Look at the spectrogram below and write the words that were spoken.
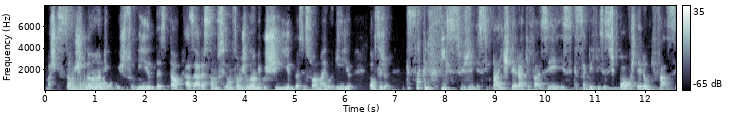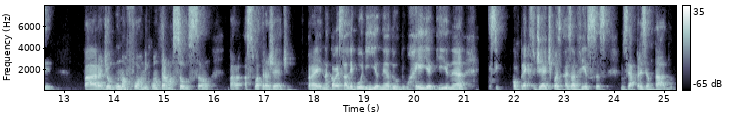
mas que são islâmicos, sunitas e tal. Hazaras são, são islâmicos xiitas, em sua maioria. Ou seja, que sacrifícios esse país terá que fazer, esse, que sacrifício esses povos terão que fazer para, de alguma forma, encontrar uma solução para a sua tragédia? Para, na qual essa alegoria né, do, do rei aqui, né, esse complexo de Édipo às, às avessas, nos é apresentado.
